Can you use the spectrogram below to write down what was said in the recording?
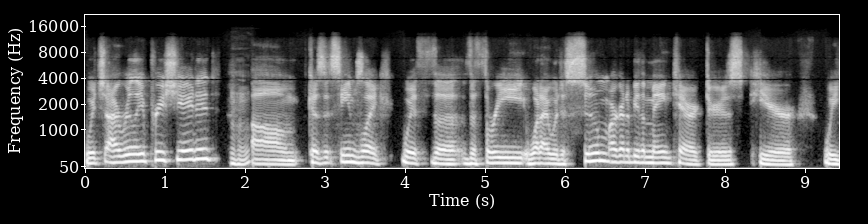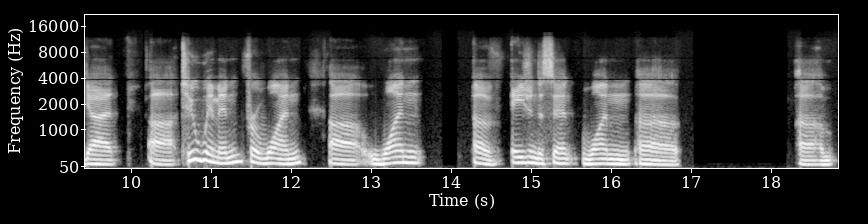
which i really appreciated Mhm. um because it seems like with the the three what i would assume are going to be the main characters here we got uh two women for one uh one of asian descent one uh um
